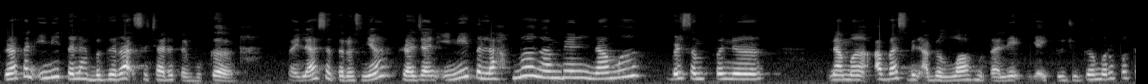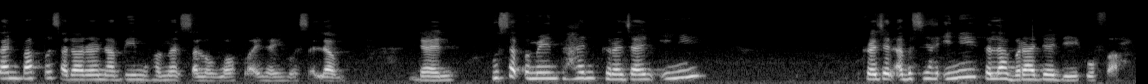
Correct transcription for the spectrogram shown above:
gerakan ini telah bergerak secara terbuka. Baiklah, seterusnya, kerajaan ini telah mengambil nama bersempena nama Abbas bin Abdullah Muttalib iaitu juga merupakan bapa saudara Nabi Muhammad sallallahu alaihi wasallam. Dan pusat pemerintahan kerajaan ini kerajaan Abbasiyah ini telah berada di Kufah.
